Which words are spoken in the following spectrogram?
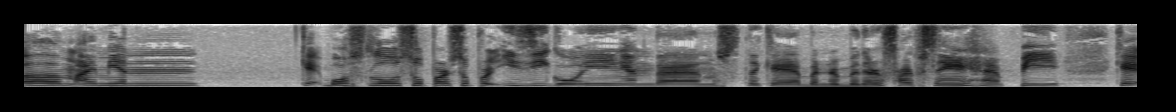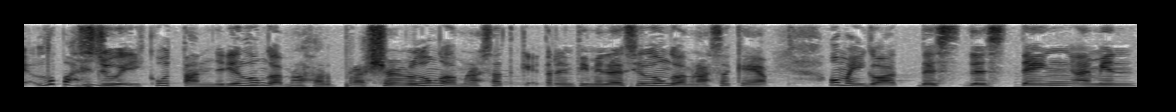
um, I mean kayak bos lu super super easy going and then maksudnya kayak bener-bener vibesnya happy. Kayak lu pasti juga ikutan jadi lu nggak merasa pressure lu nggak merasa kayak terintimidasi lu nggak merasa kayak oh my god this this thing I mean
